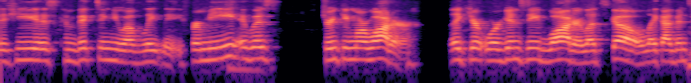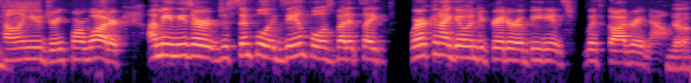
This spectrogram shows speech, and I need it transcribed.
that he is convicting you of lately? For me it mm-hmm. was drinking more water. Like your organs need water. Let's go. Like i've been telling you drink more water. I mean these are just simple examples but it's like where can i go into greater obedience with god right now? Yeah.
